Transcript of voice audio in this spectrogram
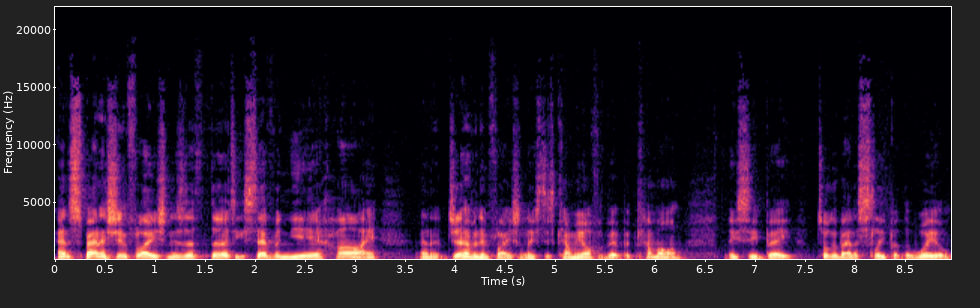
and Spanish inflation is a 37 year high, and German inflation at least is coming off a bit. But come on, ECB, talk about asleep at the wheel.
